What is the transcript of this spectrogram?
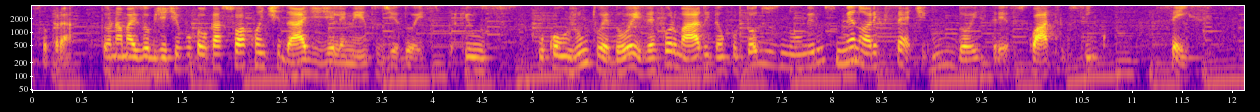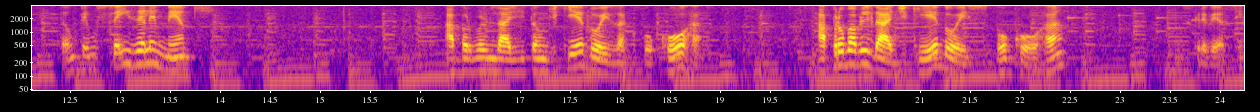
só para tornar mais objetivo, vou colocar só a quantidade de elementos de E2, porque os, o conjunto E2 é formado então por todos os números menores que 7. 1, 2, 3, 4, 5, 6. Então temos 6 elementos. A probabilidade então de que E2 ocorra, a probabilidade de que E2 ocorra, vamos escrever assim,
